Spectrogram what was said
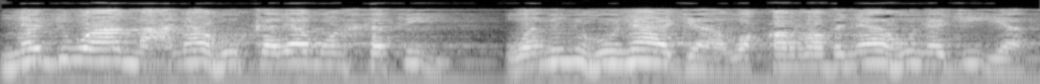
نجوى معناه كلام خفي ومنه ناجى وقربناه نجيا.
